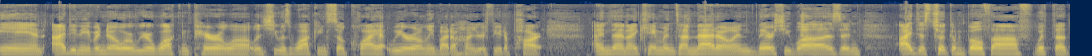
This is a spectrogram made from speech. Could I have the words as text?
And I didn't even know where we were walking parallel, and she was walking so quiet. We were only about 100 feet apart. And then I came into a meadow, and there she was. And I just took them both off with the,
